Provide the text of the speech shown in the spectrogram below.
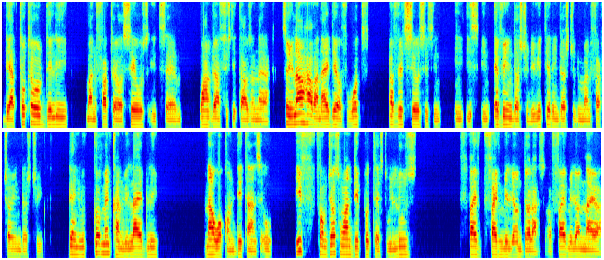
Their total daily manufacturer sales it's um 150,000 naira. So you now have an idea of what average sales is in, is in every industry, the retail industry, the manufacturing industry, then government can reliably now work on data and say, oh, if from just one day protest we lose five five million dollars or five million naira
